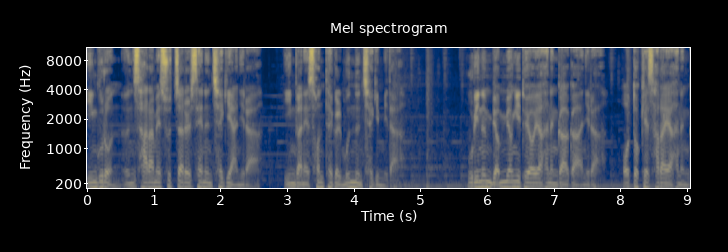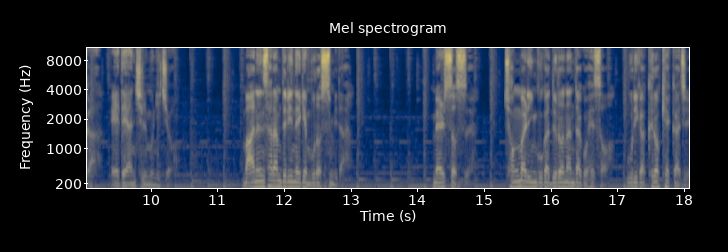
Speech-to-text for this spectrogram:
인구론은 사람의 숫자를 세는 책이 아니라 인간의 선택을 묻는 책입니다. 우리는 몇 명이 되어야 하는가가 아니라 어떻게 살아야 하는가에 대한 질문이죠. 많은 사람들이 내게 물었습니다. 멜서스, 정말 인구가 늘어난다고 해서 우리가 그렇게까지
